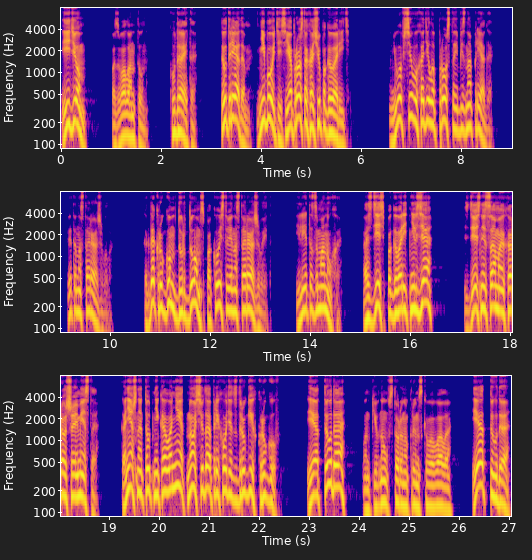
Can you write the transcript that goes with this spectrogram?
«Идем!» — позвал Антон. «Куда это?» «Тут рядом. Не бойтесь, я просто хочу поговорить». У него все выходило просто и без напряга. Это настораживало. Когда кругом дурдом, спокойствие настораживает. Или это замануха? А здесь поговорить нельзя? Здесь не самое хорошее место. Конечно, тут никого нет, но сюда приходят с других кругов. И оттуда... — он кивнул в сторону Крымского вала. «И оттуда.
